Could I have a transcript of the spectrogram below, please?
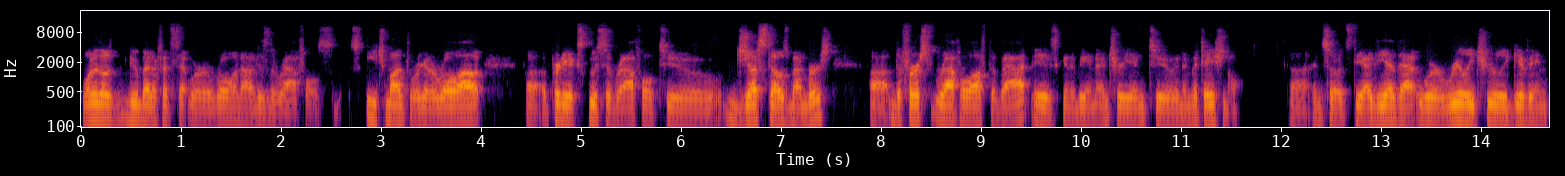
One of those new benefits that we're rolling out is the raffles. Each month, we're going to roll out a pretty exclusive raffle to just those members. Uh, the first raffle off the bat is going to be an entry into an invitational. Uh, and so it's the idea that we're really truly giving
